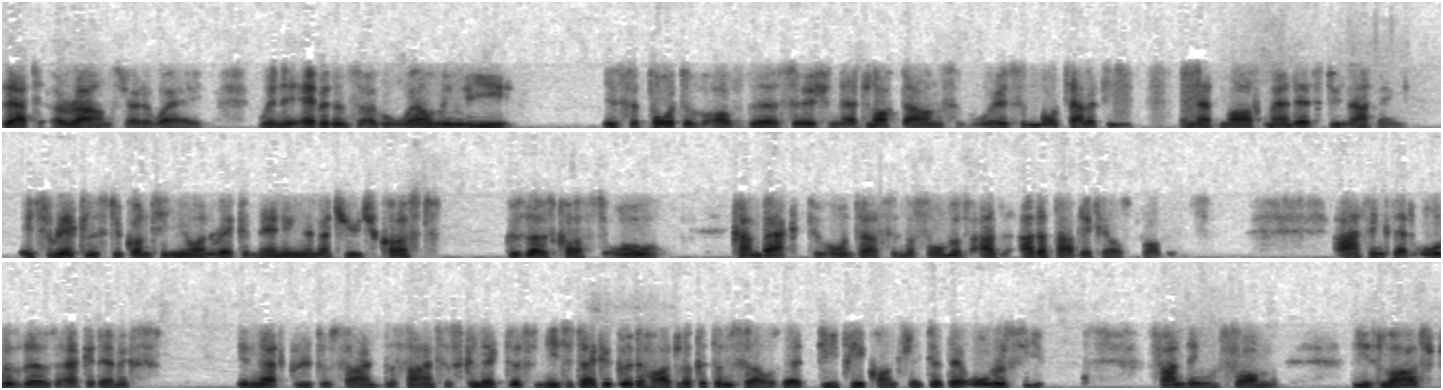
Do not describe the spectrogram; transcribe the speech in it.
that around straight away when the evidence overwhelmingly is supportive of the assertion that lockdowns worsen mortality and that mask mandates do nothing. It's reckless to continue on recommending them at huge cost because those costs all come back to haunt us in the form of other public health problems. I think that all of those academics in that group of science, the scientists collective need to take a good hard look at themselves. They're deeply conflicted. They all receive funding from these large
